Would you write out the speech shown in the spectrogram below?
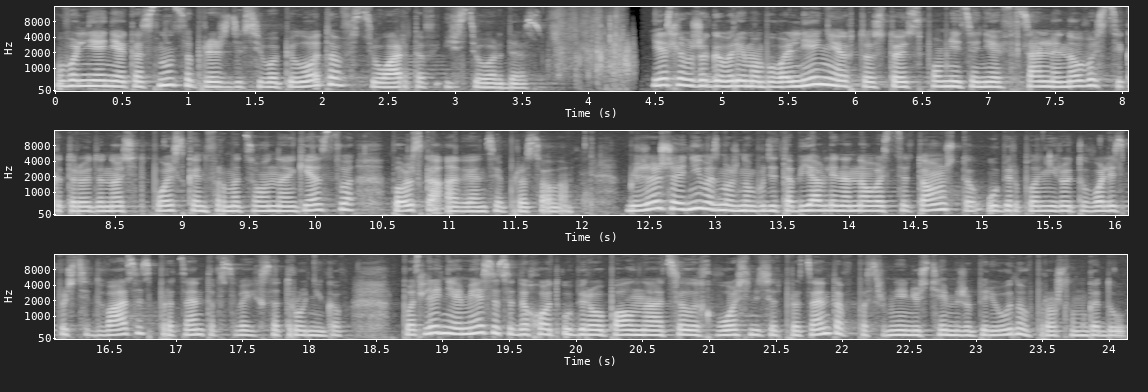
Увольнения коснутся прежде всего пилотов, стюартов и стюардесс. Если уже говорим об увольнениях, то стоит вспомнить о неофициальной новости, которую доносит польское информационное агентство «Польская агенция Просова». В ближайшие дни, возможно, будет объявлена новость о том, что Uber планирует уволить почти 20% своих сотрудников. В последние месяцы доход Uber упал на целых 80% по сравнению с тем же периодом в прошлом году.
